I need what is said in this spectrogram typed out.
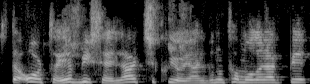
işte ortaya bir şeyler çıkıyor. Yani bunu tam olarak bir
